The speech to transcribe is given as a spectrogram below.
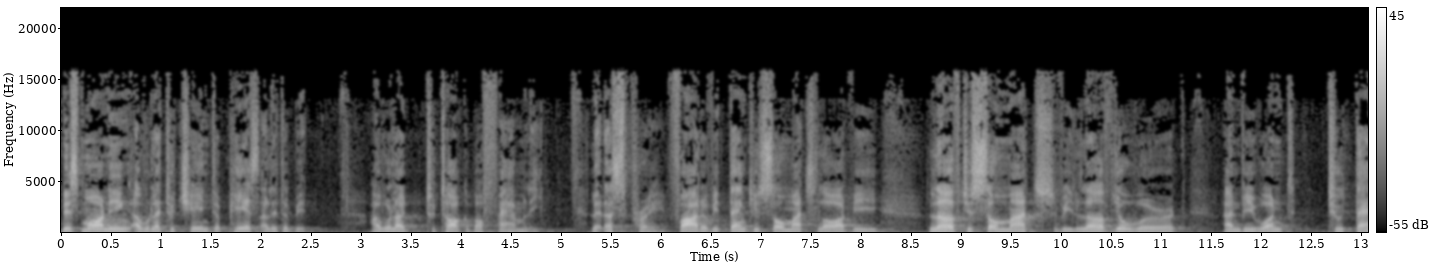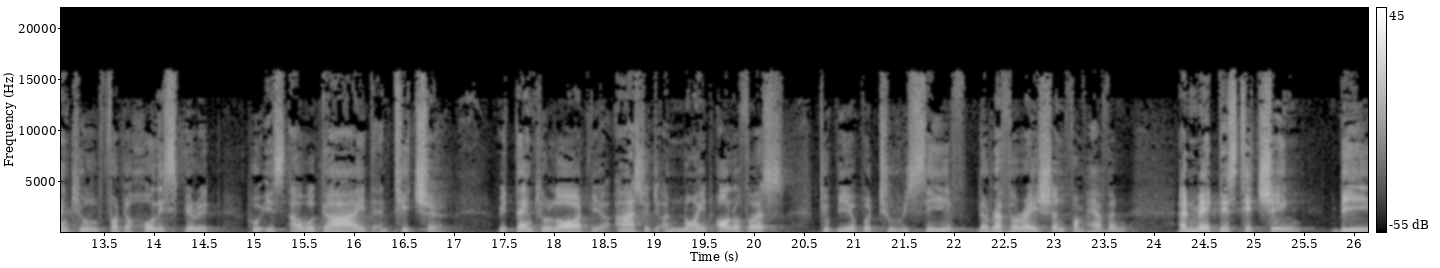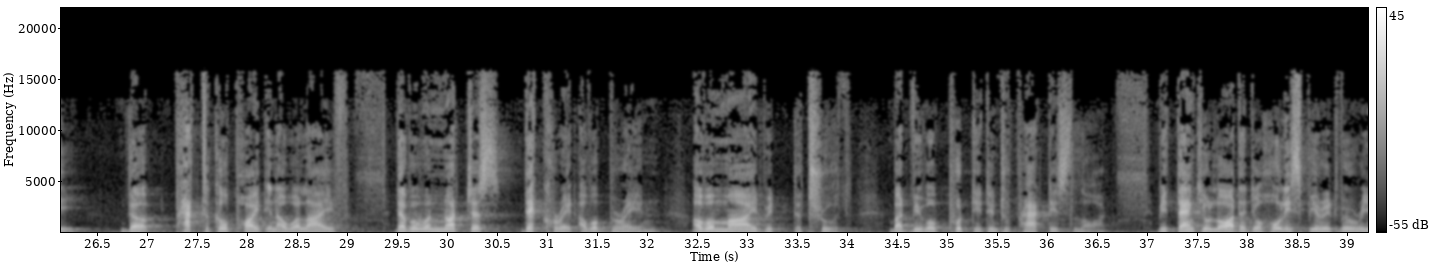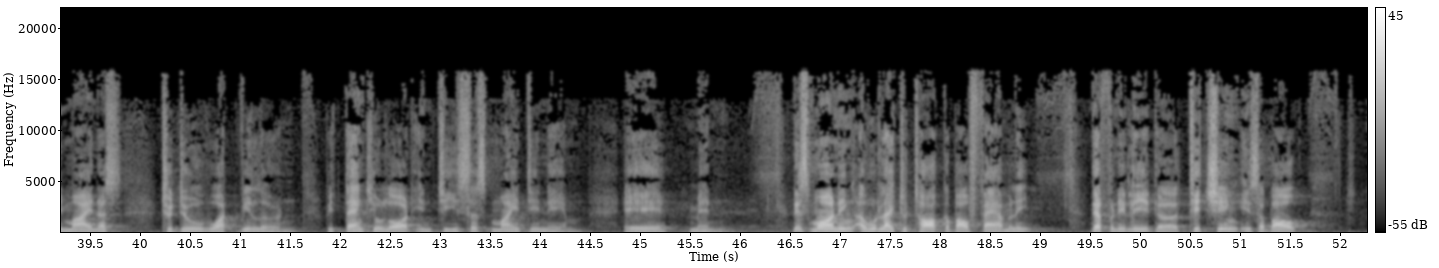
This morning, I would like to change the pace a little bit. I would like to talk about family. Let us pray. Father, we thank you so much, Lord. We love you so much. We love your word. And we want to thank you for the Holy Spirit, who is our guide and teacher. We thank you, Lord. We ask you to anoint all of us to be able to receive the revelation from heaven. And may this teaching be the practical point in our life that we will not just decorate our brain, our mind with the truth, but we will put it into practice, Lord. We thank you, Lord, that your Holy Spirit will remind us to do what we learn. We thank you, Lord, in Jesus' mighty name. Amen. This morning, I would like to talk about family. Definitely, the teaching is about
